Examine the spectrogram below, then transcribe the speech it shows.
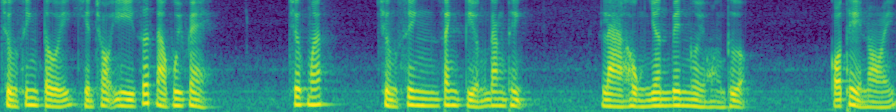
Trường sinh tới khiến cho y rất là vui vẻ. Trước mắt, Trường sinh danh tiếng đăng thịnh Là hồng nhân bên người hoàng thượng. Có thể nói,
